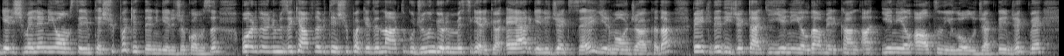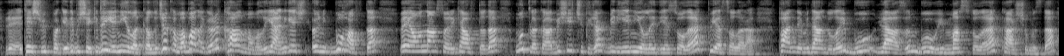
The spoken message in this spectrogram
gelişmelerin iyi olması dediğim teşvik paketlerinin gelecek olması. Bu arada önümüzdeki hafta bir teşvik paketinin artık ucunun görünmesi gerekiyor. Eğer gelecekse 20 Ocağı kadar belki de diyecekler ki yeni yılda Amerikan yeni yıl altın yılı olacak denecek ve teşvik paketi bir şekilde yeni yıla kalacak ama bana göre kalmamalı. Yani geç bu hafta veya ondan sonraki haftada mutlaka bir şey çıkacak bir yeni yıl hediyesi olarak piyasalara. Pandemiden dolayı bu lazım. Bu bir must olarak karşımızda.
